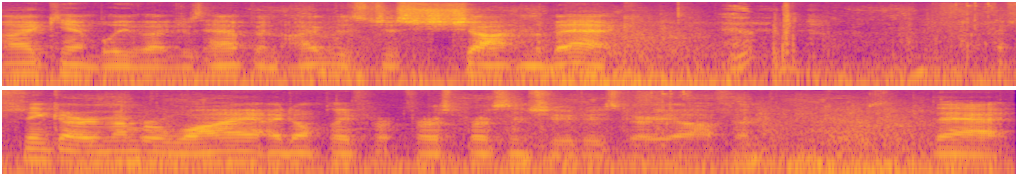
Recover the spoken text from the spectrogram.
I can't believe that just happened. I was just shot in the back. I think I remember why I don't play first-person shooters very often. That...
